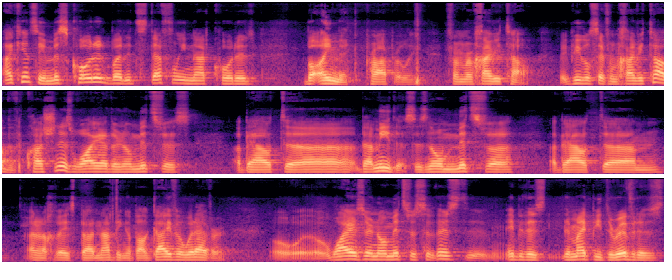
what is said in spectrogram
I can't say misquoted, but it's definitely not quoted ba'imik properly from Rav Vital. People say from Chaim Vital that the question is, why are there no mitzvahs about, uh, about Midas? There's no mitzvah about, um, I don't know, about not being a Balgaiva, whatever. Why is there no mitzvah? So there's, maybe there's, there might be derivatives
